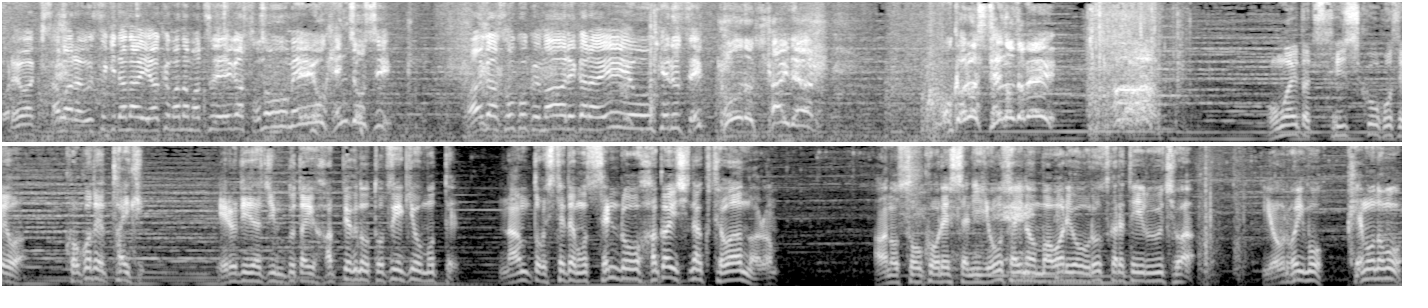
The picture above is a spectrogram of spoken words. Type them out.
これは貴様ら薄汚い悪魔の末裔がその汚名を献上し我が祖国マーレから栄誉を受ける絶好の機会である。心して臨め！お前たち戦士候補生はここで待機。エルディア人部隊800の突撃をもって何としてでも線路を破壊しなくてはならん。あの装甲列車に要塞の周りをうろつかれているうちは鎧も獣も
